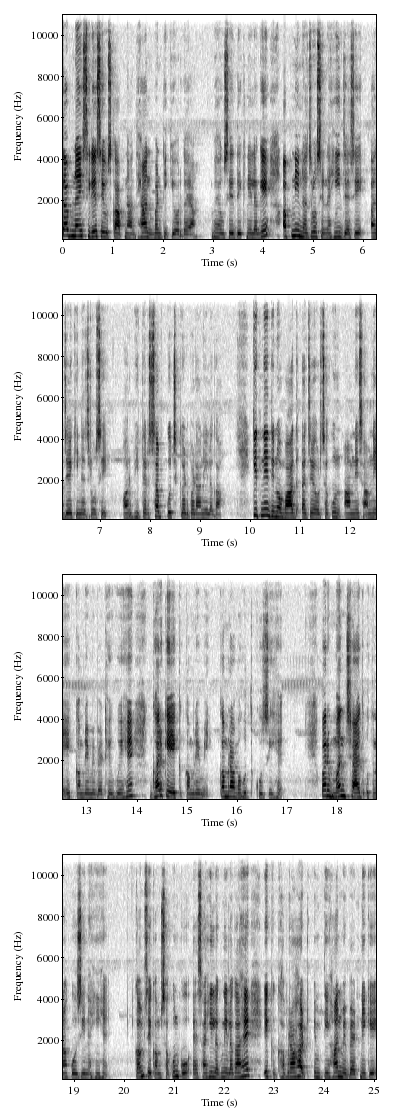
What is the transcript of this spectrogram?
तब नए सिरे से उसका अपना ध्यान बंटी की ओर गया। वह उसे देखने लगे, अपनी नज़रों से नहीं, जैसे अजय की नज़रों से, और भीतर सब कुछ गड़बड़ाने लगा। कितने दिनों बाद अजय और शकुन आमने सामने एक कमरे में बैठे हुए हैं। घर के एक कमरे में कमरा बहुत कोसी है, पर मन शायद उतना कोजी नहीं है। कम से कम शकुन को ऐसा ही लगने लगा है, एक घबराहट इम्तिहान में बैठने के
